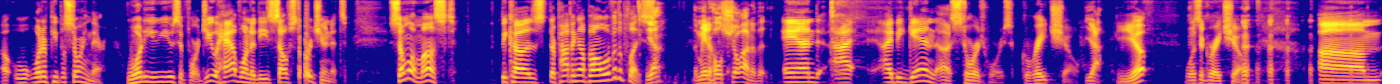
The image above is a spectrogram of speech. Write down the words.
Uh, what are people storing there? What do you use it for? Do you have one of these self storage units? Someone must, because they're popping up all over the place. Yeah, they made a whole show out of it. And I I began uh, Storage Wars. Great show. Yeah. Yep. Was a great show. um,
